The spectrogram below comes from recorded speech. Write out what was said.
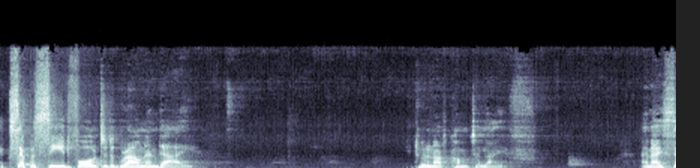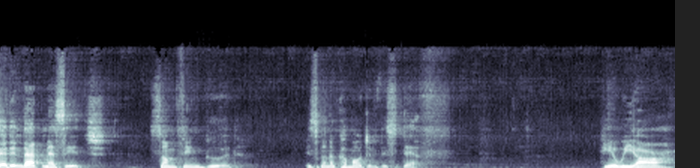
Except a seed fall to the ground and die, it will not come to life. And I said in that message, something good is going to come out of this death. Here we are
